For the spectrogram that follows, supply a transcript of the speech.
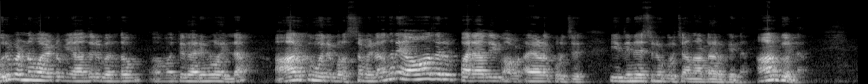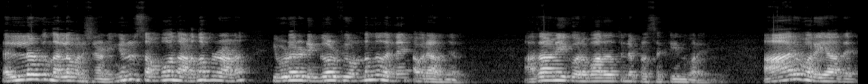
ഒരു പെണ്ണുമായിട്ടും യാതൊരു ബന്ധവും മറ്റു കാര്യങ്ങളോ ഇല്ല. ആർക്കും ഒരു പ്രശ്നമില്ല അങ്ങനെ യാതൊരു പരാതിയും അയാളെക്കുറിച്ച് ഈ ദിനേശിനെ കുറിച്ച് ആ നാട്ടുകാർക്കില്ല. ആർക്കുമില്ല എല്ലാവർക്കും നല്ല മനുഷ്യനാണ്. ഇങ്ങനൊരു സംഭവം നടന്നപ്പോഴാണ് ഇവിടെ ഒരു ഡിഗോൾഫി ഉണ്ടെന്ന് തന്നെ അവരറിഞ്ഞത്. അതാണ് ഈ കൊലപാതകത്തിന്റെ പ്രസക്തി എന്ന് പറയുന്നത്. ആരും അറിയാതെ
